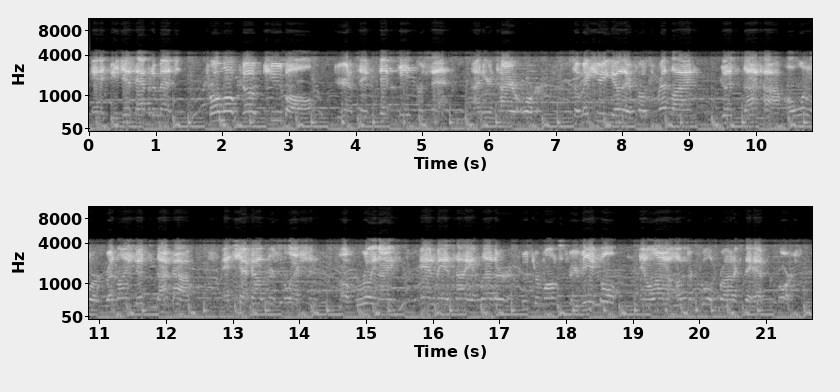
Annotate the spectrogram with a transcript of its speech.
And if you just happen to mention promo code QBall, you're going to save 15% on your entire order. So make sure you go there, folks, redlinegoods.com, all one word, redlinegoods.com, and check out their selection of really nice handmade Italian leather accoutrements for your vehicle and a lot of other cool products they have for cars.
